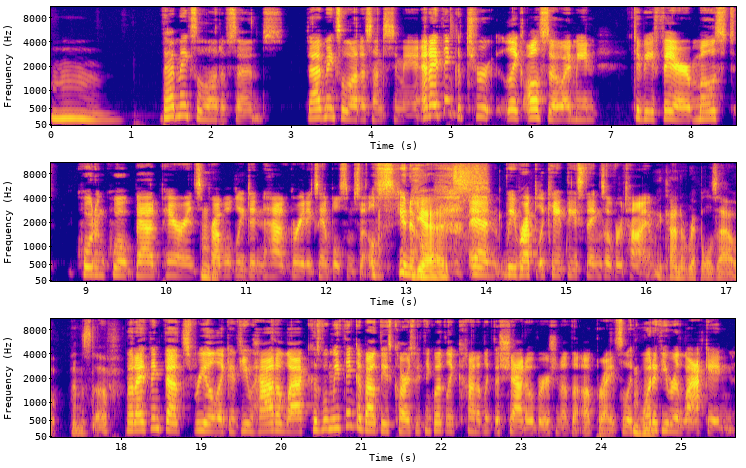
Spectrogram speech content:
Mm. That makes a lot of sense. That makes a lot of sense to me. And I think true, like, also, I mean, to be fair, most quote unquote bad parents Mhm. probably didn't have great examples themselves, you know? Yeah, it's And we replicate these things over time. it kind of ripples out and stuff. But I think that's real. Like, if you had a lack, because when we think about these cards, we think about like kind of like the shadow version of the upright. So, like, what Mhm. if you were lacking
